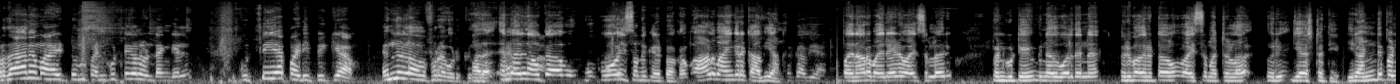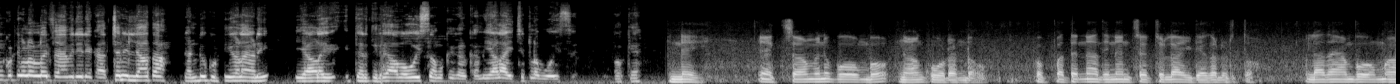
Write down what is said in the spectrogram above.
പ്രധാനമായിട്ടും പെൺകുട്ടികളുണ്ടെങ്കിൽ കുട്ടിയെ പഠിപ്പിക്കാം എന്നുള്ള ഓഫറാണ് അതെ കൊടുക്കുന്നത് എന്തായാലും നമുക്ക് വോയിസ് ഒന്ന് കേട്ടോക്കാം. ആൾ ഭയങ്കര കവിയാണ്. കവിയാണ്. പതിനാറ് പതിനേഴ് വയസ്സുള്ള ഒരു പെൺകുട്ടിയും പിന്നെ അതുപോലെ തന്നെ ഒരു പതിനെട്ട് വയസ്സ് മറ്റുള്ള ഒരു ജ്യേഷ്ഠത്തെയും ഈ രണ്ട് പെൺകുട്ടികളുള്ള ഒരു ഫാമിലിയിലേക്ക് അച്ഛനില്ലാത്ത രണ്ട് കുട്ടികളാണ് ഇയാൾ ഇത്തരത്തിൽ ആ വോയിസ് നമുക്ക് കേൾക്കാം. ഇയാൾ അയച്ചിട്ടുള്ള വോയിസ് ഓക്കെ പിന്നെ എക്സാമിന് പോകുമ്പോൾ ഞാൻ കൂടെ ഉണ്ടാവും. ഇപ്പം തന്നെ അതിനനുസരിച്ചുള്ള ഐഡിയകൾ എടുത്തോ. അല്ലാതെ ഞാൻ പോകുമ്പോൾ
